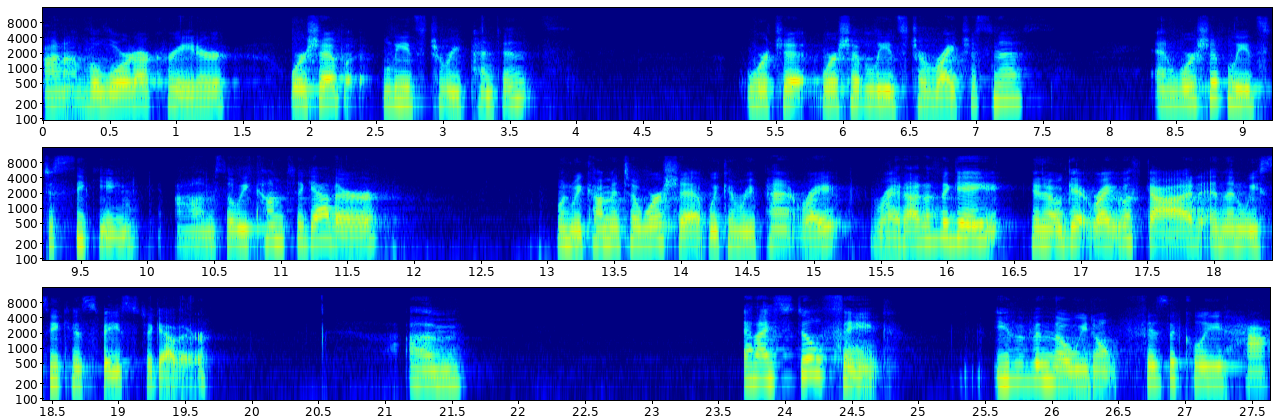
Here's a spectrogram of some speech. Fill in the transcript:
on the Lord our Creator. Worship leads to repentance. Worship, worship leads to righteousness. And worship leads to seeking. Um, so we come together. When we come into worship, we can repent right, right out of the gate, you know, get right with God, and then we seek His face together. Um, and I still think, even though we don't physically have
